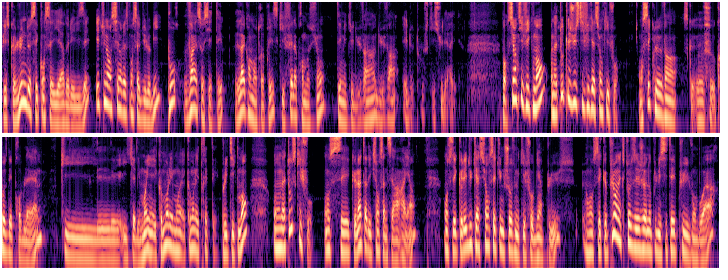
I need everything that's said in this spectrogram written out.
puisque l'une de ses conseillères de l'Élysée est une ancienne responsable du lobby pour Vin et Société, la grande entreprise qui fait la promotion des métiers du vin, du vin et de tout ce qui suit derrière. Bon, scientifiquement, on a toutes les justifications qu'il faut. On sait que le vin euh, cause des problèmes, qu'il y a des moyens et comment les, comment les traiter. Politiquement, on a tout ce qu'il faut. On sait que l'interdiction, ça ne sert à rien. On sait que l'éducation, c'est une chose, mais qu'il faut bien plus. On sait que plus on expose les jeunes aux publicités, plus ils vont boire.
